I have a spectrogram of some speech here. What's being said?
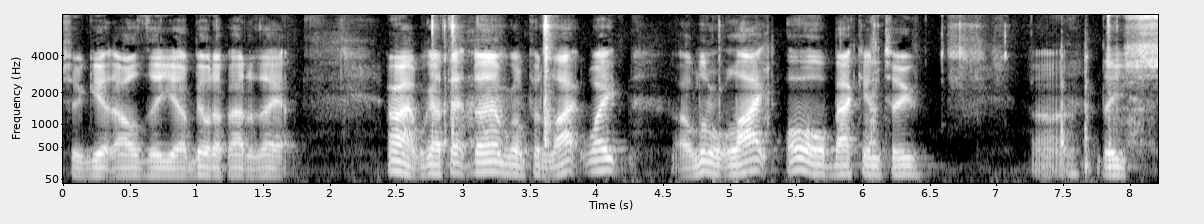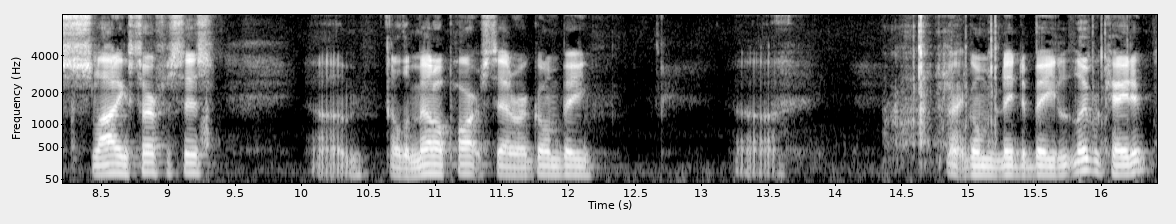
to get all the uh, buildup out of that. All right, we got that done. We're going to put a lightweight, a little light oil back into uh, these sliding surfaces um, of the metal parts that are going to be uh, going to need to be lubricated.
